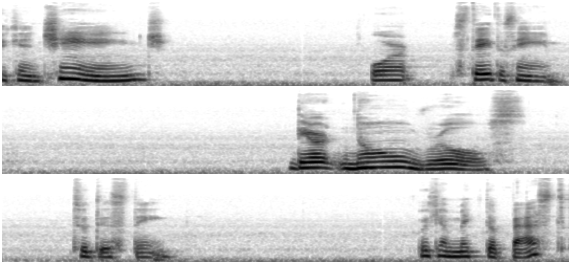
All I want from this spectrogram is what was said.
You can change or stay the same. There are no rules to this thing. We can make the best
